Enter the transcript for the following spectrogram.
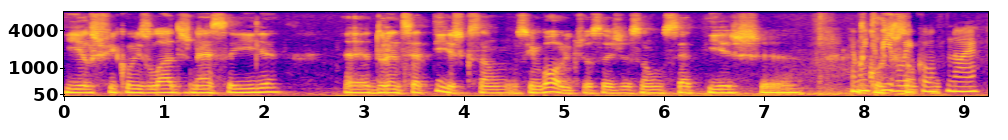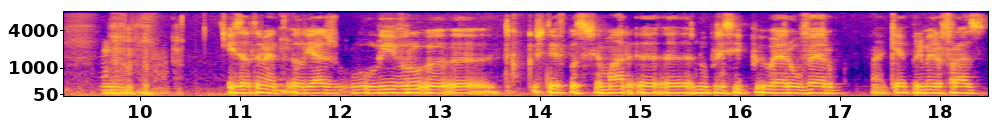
e eles ficam isolados nessa ilha durante sete dias, que são simbólicos, ou seja, são sete dias. Uh, é muito bíblico, não é? Exatamente. Aliás, o livro uh, esteve para se chamar, no princípio era o verbo, é? que é a primeira frase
